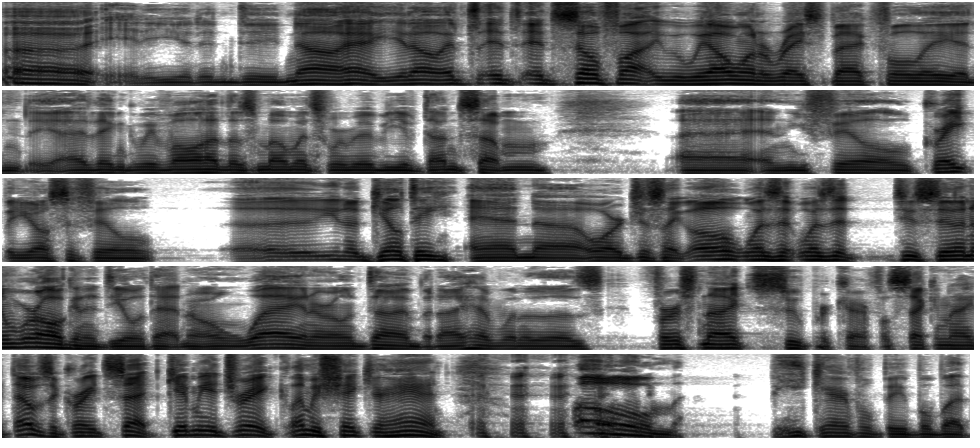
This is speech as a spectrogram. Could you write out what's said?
Uh, idiot indeed. No, hey, you know it's it's it's so fun. We all want to race back fully, and I think we've all had those moments where maybe you've done something uh, and you feel great, but you also feel uh, you know guilty and uh, or just like oh was it was it too soon? And we're all going to deal with that in our own way in our own time. But I had one of those first night, super careful. Second night, that was a great set. Give me a drink. Let me shake your hand. Boom be careful, people. But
